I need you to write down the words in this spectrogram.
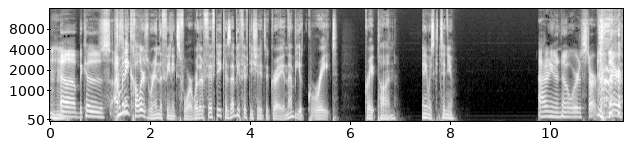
uh, because I Mm-hmm. How many think colors were in the Phoenix Four? Were there fifty? Because that'd be Fifty Shades of Grey, and that'd be a great, great pun. Anyways, continue. I don't even know where to start from there.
